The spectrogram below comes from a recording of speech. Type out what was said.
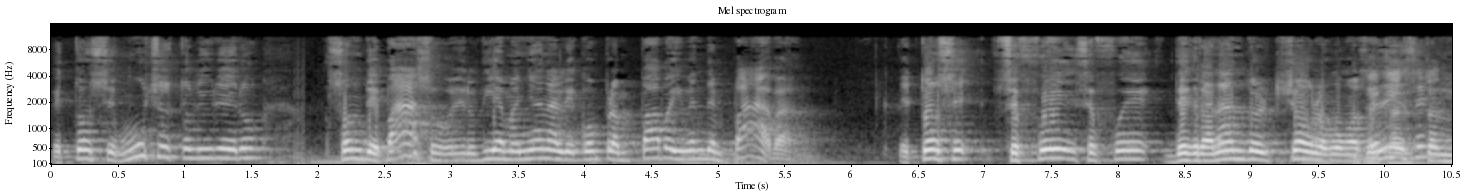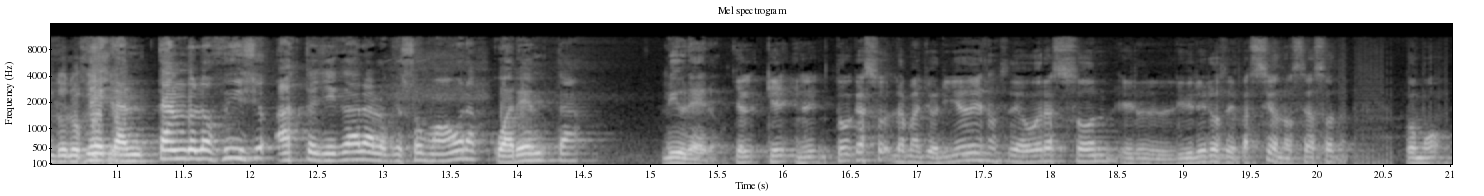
Entonces muchos de estos libreros son de paso, el día de mañana le compran papa y venden papa. Entonces se fue, se fue desgranando el cholo, como se dice, el decantando el oficio hasta llegar a lo que somos ahora, 40 libreros. Que, que en todo caso, la mayoría de los de ahora son el, libreros de pasión, o sea, son como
